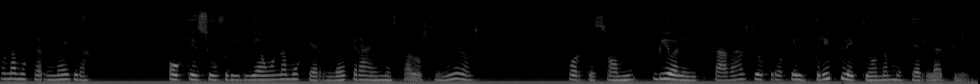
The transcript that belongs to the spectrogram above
una mujer negra o que sufriría una mujer negra en Estados Unidos, porque son violentadas yo creo que el triple que una mujer latina.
